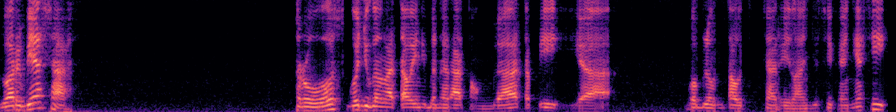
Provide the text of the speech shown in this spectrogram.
luar biasa. Terus gue juga nggak tahu ini benar atau enggak, tapi ya gue belum tahu cari lanjut sih kayaknya sih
